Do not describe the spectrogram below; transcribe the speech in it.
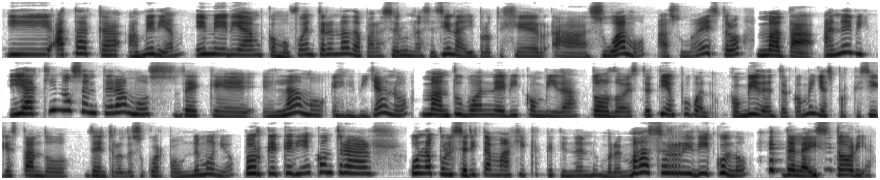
Y ataca a Miriam. Y Miriam, como fue entrenada para ser una asesina y proteger a su amo, a su maestro, mata a Nevi. Y aquí nos enteramos de que el amo, el villano, mantuvo a Nevi con vida todo este tiempo. Bueno, con vida entre comillas, porque sigue estando dentro de su cuerpo un demonio. Porque quería encontrar una pulserita mágica que tiene el nombre más ridículo de la historia.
